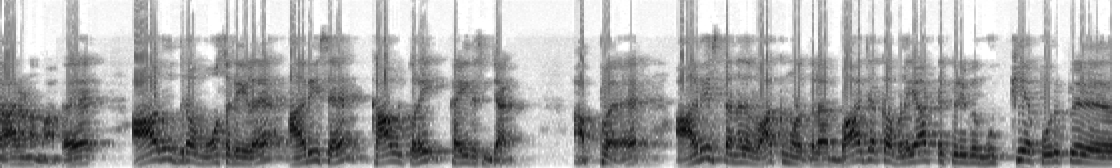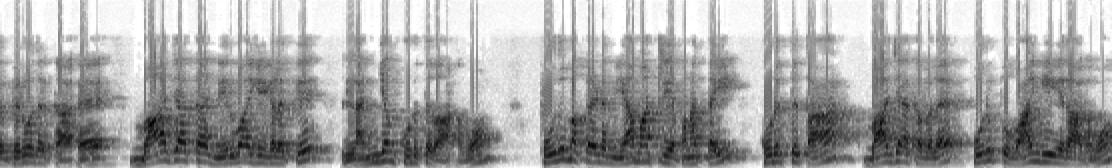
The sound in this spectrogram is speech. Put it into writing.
காரணமாக ஆருத்ரா மோசடியில அரிச காவல்துறை கைது செஞ்சாங்க. அப்ப ஹரிஸ் தனது வாக்குமூலத்துல பாஜக விளையாட்டு பிரிவு முக்கிய பொறுப்பு பெறுவதற்காக பாஜக நிர்வாகிகளுக்கு லஞ்சம் கொடுத்ததாகவும் பொதுமக்களிடம் ஏமாற்றிய பணத்தை கொடுத்து தான் பாஜகவில் பொறுப்பு வாங்கியதாகவும்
